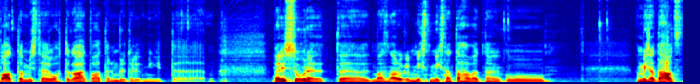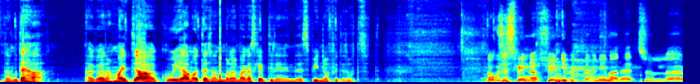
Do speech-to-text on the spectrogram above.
vaatamiste kohta ka, et vaatanumbrid olid mingid äh, päris suured, et äh, ma saan aru küll, miks, miks nad tahavad nagu, no miks nad tahavad seda nagu teha, aga noh, ma ei tea, kui hea mõte see on, ma olen väga skeptiline nende spin-offide suhtes, no kui see spin-off sünnib, ütleme niimoodi, et sul äh,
